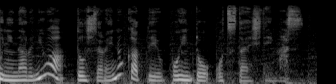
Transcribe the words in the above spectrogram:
うになるにはどうしたらいいのかっていうポイントをお伝えしています。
